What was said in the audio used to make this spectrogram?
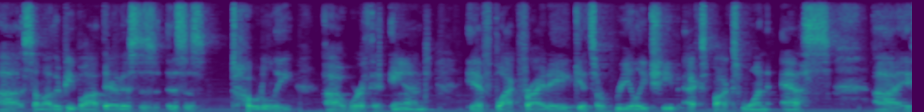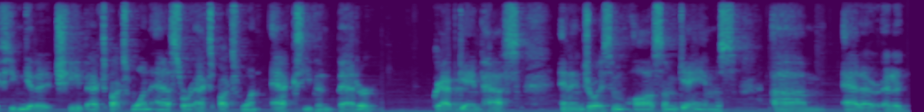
uh, some other people out there, this is this is totally uh, worth it. And if Black Friday gets a really cheap Xbox One S, uh, if you can get a cheap Xbox One S or Xbox One X, even better, grab Game Pass and enjoy some awesome games um, at a at a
